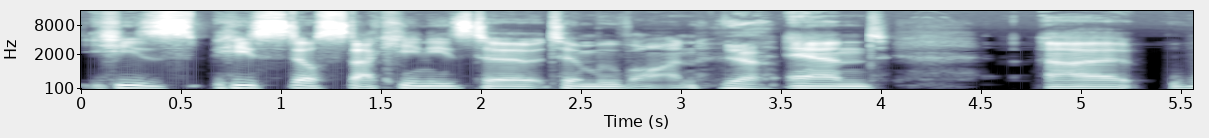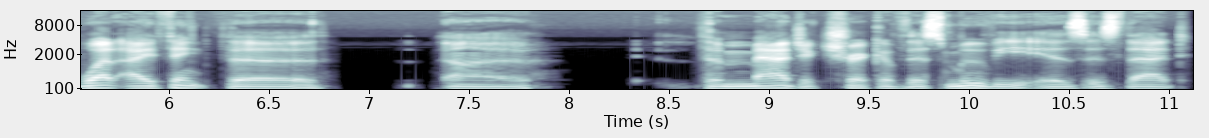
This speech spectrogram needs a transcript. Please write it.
he's he's still stuck he needs to to move on Yeah. and uh, what I think the uh, the magic trick of this movie is is that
